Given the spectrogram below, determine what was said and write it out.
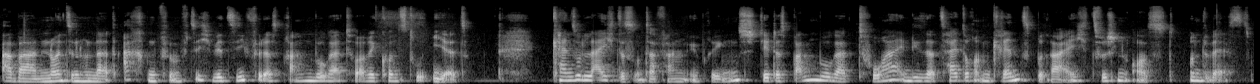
aber 1958 wird sie für das Brandenburger Tor rekonstruiert. Kein so leichtes Unterfangen übrigens, steht das Brandenburger Tor in dieser Zeit doch im Grenzbereich zwischen Ost und West.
